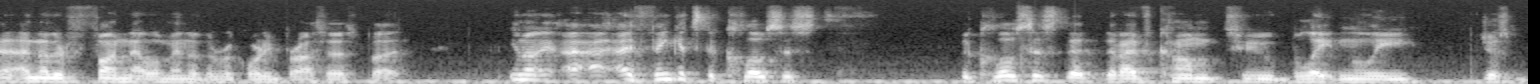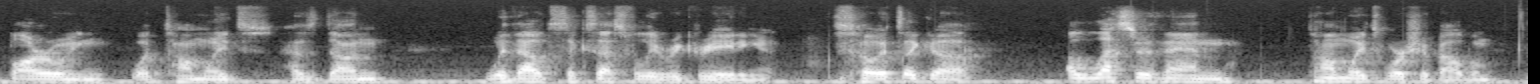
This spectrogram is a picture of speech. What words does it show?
another fun element of the recording process, but you know, I, I think it's the closest the closest that, that I've come to blatantly just borrowing what Tom Waits has done without successfully recreating it. So it's like a a lesser than Tom Waits worship album.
